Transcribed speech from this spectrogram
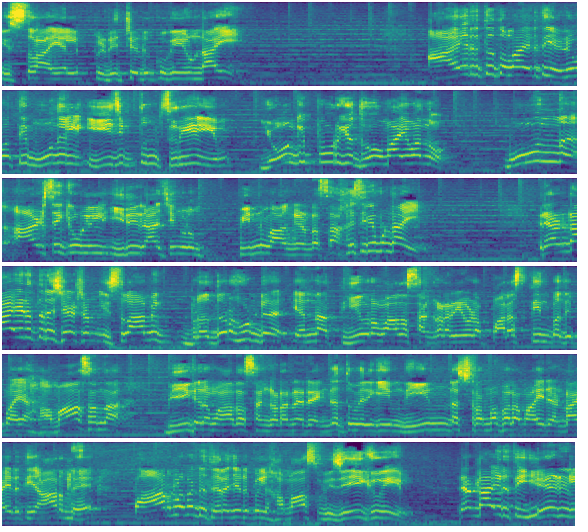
ഇസ്രായേൽ പിടിച്ചെടുക്കുകയുണ്ടായി. ആയിരത്തി തൊള്ളായിരത്തി എഴുപത്തി മൂന്നിൽ ഈജിപ്തും സിറിയയും യോങ്കിപ്പൂർ യുദ്ധവുമായി വന്നു. മൂന്ന് ആഴ്ചയ്ക്കുള്ളിൽ ഇരു രാജ്യങ്ങളും പിൻവാങ്ങേണ്ട സാഹചര്യമുണ്ടായി. രണ്ടായിരത്തിന് ശേഷം ഇസ്ലാമിക് ബ്രദർഹുഡ് എന്ന തീവ്രവാദ സംഘടനയുടെ പലസ്തീൻ പതിപ്പായ ഹമാസ് എന്ന ഭീകരവാദ സംഘടന രംഗത്ത് വരികയും നീണ്ട ശ്രമഫലമായി രണ്ടായിരത്തി ആറിലെ പാർലമെന്റ് തിരഞ്ഞെടുപ്പിൽ ഹമാസ് വിജയിക്കുകയും രണ്ടായിരത്തി ഏഴിൽ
